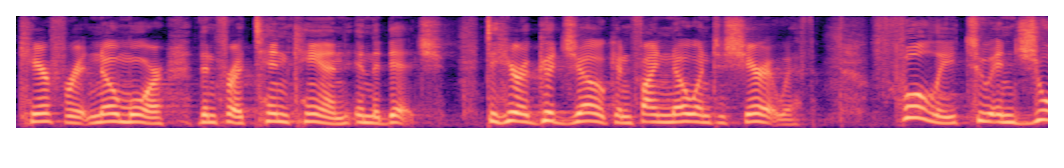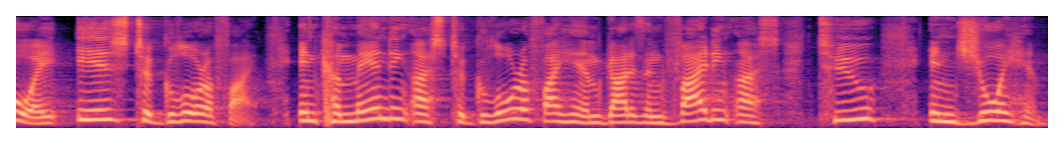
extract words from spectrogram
care for it no more than for a tin can in the ditch, to hear a good joke and find no one to share it with. Fully to enjoy is to glorify. In commanding us to glorify Him, God is inviting us to enjoy Him.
